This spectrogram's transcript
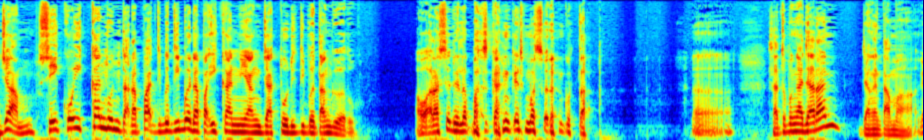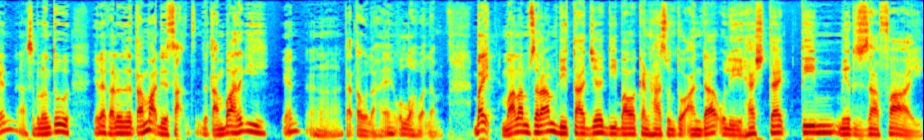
jam Seekor ikan pun tak dapat Tiba-tiba dapat ikan yang jatuh di tiba tangga tu Awak rasa dia lepaskan ke dia masuk dalam kotak? Uh, satu pengajaran, jangan tamak kan. Uh, sebelum tu, yalah kalau dia tamak, dia, dia tambah lagi kan. Uh, tak tahulah eh. Wallahualam. Baik, Malam Seram ditaja dibawakan khas untuk anda oleh hashtag Tim Mirzafai.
